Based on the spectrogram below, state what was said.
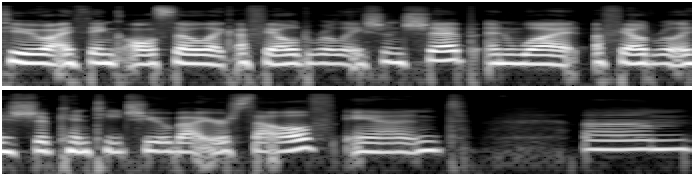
to I think also like a failed relationship and what a failed relationship can teach you about yourself and um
